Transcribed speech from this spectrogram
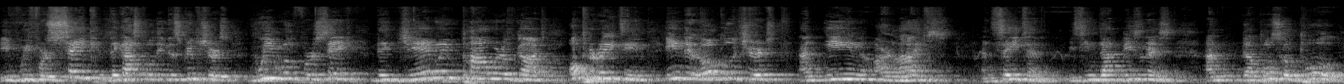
If we forsake the gospel in the scriptures, we will forsake the genuine power of God operating in the local church and in our lives. And Satan is in that business. And the Apostle Paul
